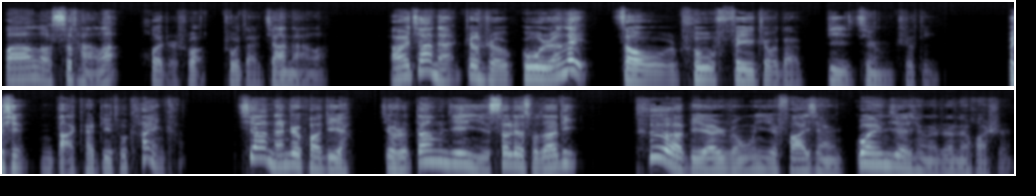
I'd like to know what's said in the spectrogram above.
巴勒斯坦了，或者说住在迦南了，而迦南正是古人类。走出非洲的必经之地，不信你打开地图看一看，迦南这块地啊，就是当今以色列所在地，特别容易发现关键性的人类化石。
